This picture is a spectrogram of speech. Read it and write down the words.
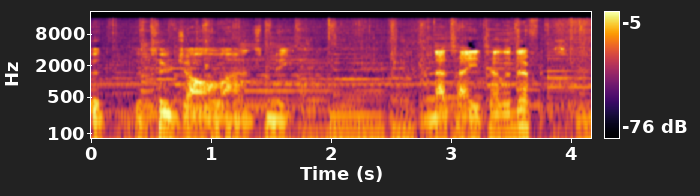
the, the two jaw lines meet. And that's how you tell the difference.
